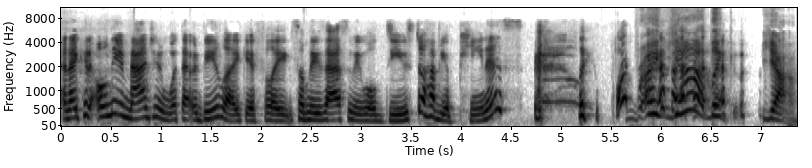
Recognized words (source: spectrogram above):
And I could only imagine what that would be like if like somebody's asking me, well, do you still have your penis? like, what? Right. Yeah. Like, yeah.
